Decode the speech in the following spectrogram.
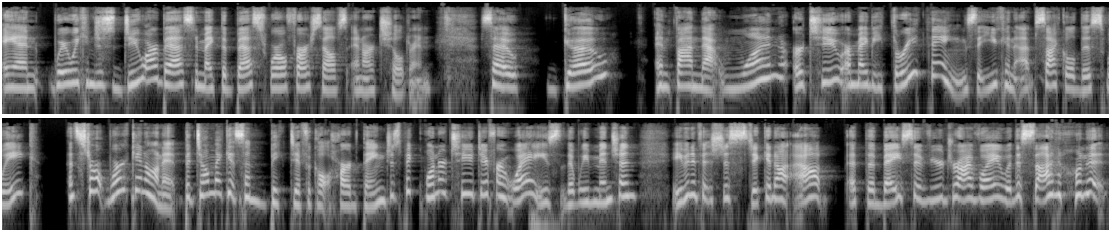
and where we can just do our best and make the best world for ourselves and our children. So go and find that one or two or maybe three things that you can upcycle this week and start working on it. But don't make it some big, difficult, hard thing. Just pick one or two different ways that we've mentioned, even if it's just sticking out at the base of your driveway with a sign on it.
